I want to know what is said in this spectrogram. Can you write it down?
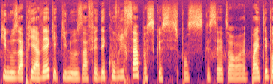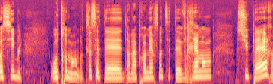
qui nous a pris avec et qui nous a fait découvrir ça parce que je pense que ça n'aurait pas été possible autrement. Donc ça, c'était dans la première semaine, c'était vraiment super.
